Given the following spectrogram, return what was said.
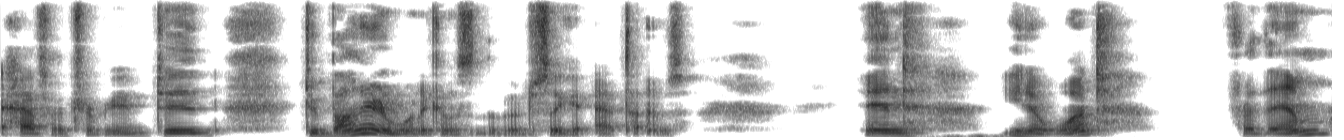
have attributed to Bayern when it comes to the Bundesliga at times. And you know what? For them,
